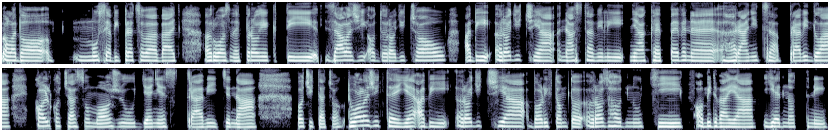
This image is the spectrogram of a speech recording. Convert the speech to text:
lebo musia vypracovávať rôzne projekty. Záleží od rodičov, aby rodičia nastavili nejaké pevné hranice a pravidlá, koľko času môžu denne stráviť na počítačoch. Dôležité je, aby rodičia boli v tomto rozhodnutí obidvaja jednotní.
